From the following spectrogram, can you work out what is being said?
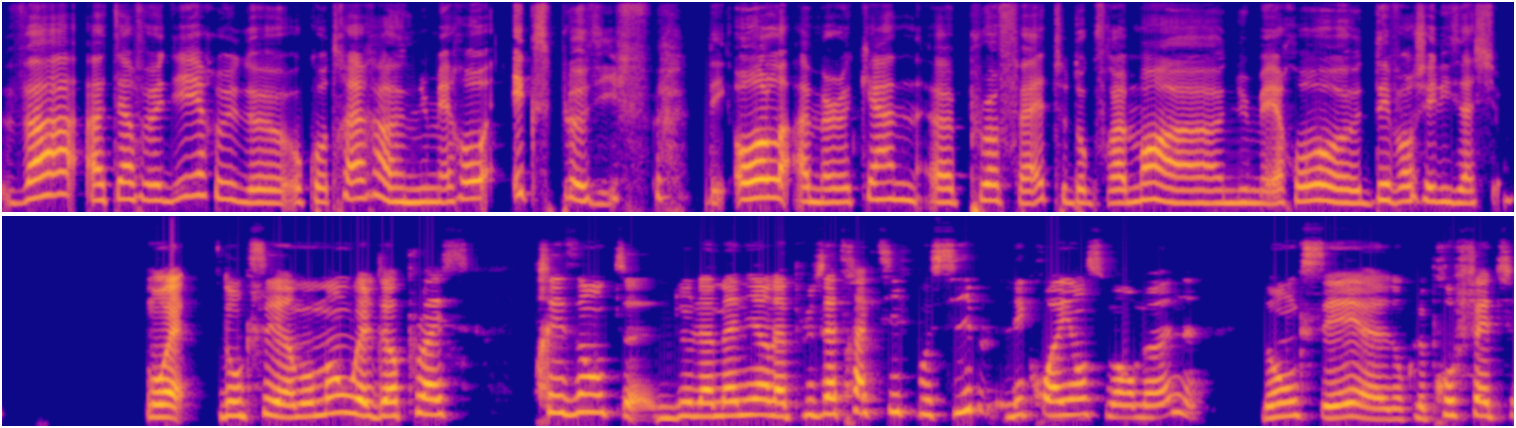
va intervenir au contraire un numéro explosif, The All American Prophet, donc vraiment un numéro d'évangélisation. Ouais, donc c'est un moment où Elder Price présente de la manière la plus attractive possible les croyances mormones. Donc c'est donc le prophète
